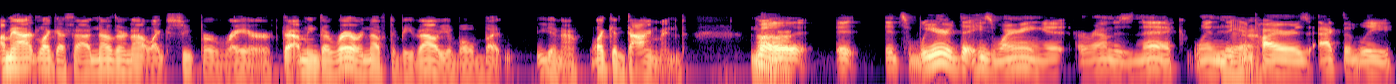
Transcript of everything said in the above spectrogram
I mean, I, like I said, I know they're not like super rare. They- I mean, they're rare enough to be valuable, but you know, like a diamond. Well, a- it, it it's weird that he's wearing it around his neck when the Yeah. Empire is actively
